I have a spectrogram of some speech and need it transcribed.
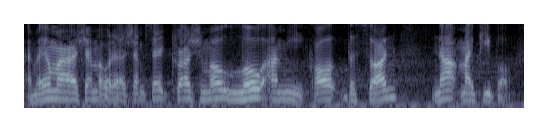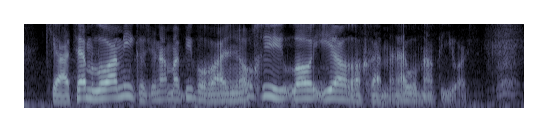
and Hashem what Hashem said, Krashmo lo ami. Call the son not my people. Ki atem lo ami because you're not my people. lo and I will not be yours.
